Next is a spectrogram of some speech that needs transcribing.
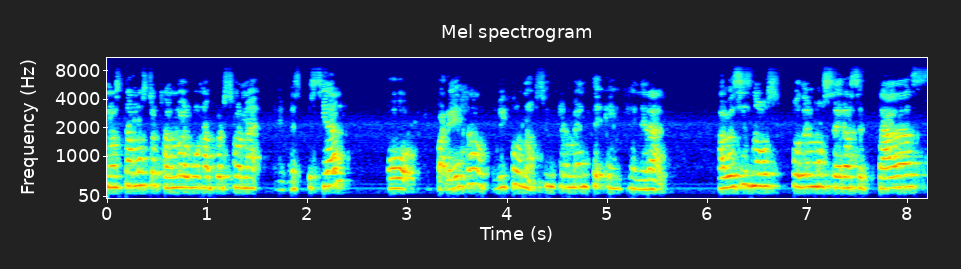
No estamos tocando a alguna persona en especial, o pareja o tu hijo, no, simplemente en general. A veces no podemos ser aceptadas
